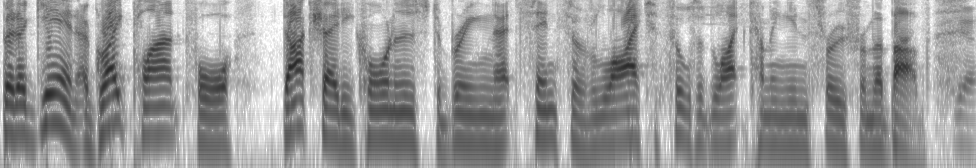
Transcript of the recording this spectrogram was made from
But again, a great plant for dark shady corners to bring that sense of light, filtered light coming in through from above. Yeah.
